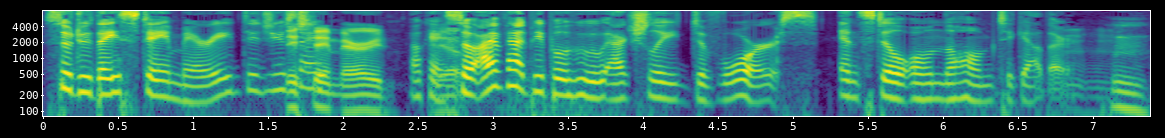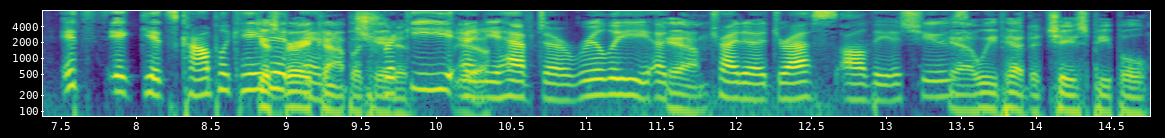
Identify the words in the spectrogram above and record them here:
So do they stay married, did you They say? stay married. Okay, Yep. so I've had people who actually divorce and still own the home together. It's it gets complicated Gets very and complicated. tricky, and you have to really uh, Yeah. try to address all the issues. Yeah, we've had to chase people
